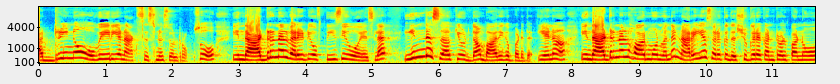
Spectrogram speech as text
adreno ovarian ஆக்சிஸ்னு சொல்கிறோம் ஸோ இந்த அட்ரினல் வெரைட்டி ஆஃப் பிசிஓஎஸில் இந்த சர்க்கியூட் தான் பாதிக்கப்படுது. ஏன்னா இந்த அட்ரினல் ஹார்மோன் வந்து நிறைய சுரக்குது. சுகரை கண்ட்ரோல் பண்ணும்.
